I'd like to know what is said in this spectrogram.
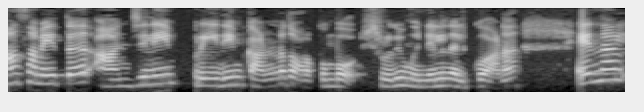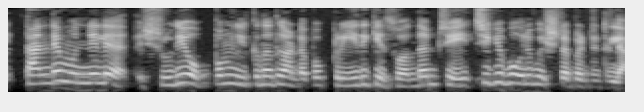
ആ സമയത്ത് അഞ്ജലിയും പ്രീതിയും കണ്ണ് തുറക്കുമ്പോൾ ശ്രുതി മുന്നിൽ നിൽക്കുവാണ്. എന്നാൽ തന്റെ മുന്നിൽ ശ്രുതി ഒപ്പം നിൽക്കുന്നത് കണ്ടപ്പോൾ പ്രീതിക്ക് സ്വന്തം ചേച്ചിക്ക് പോലും ഇഷ്ടപ്പെട്ടിട്ടില്ല.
